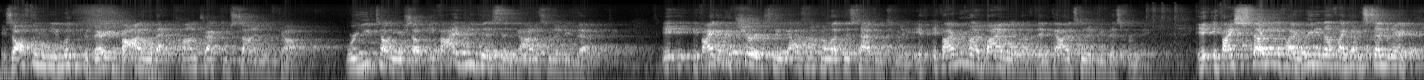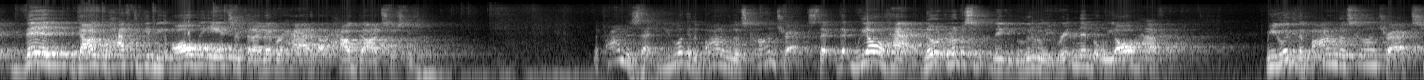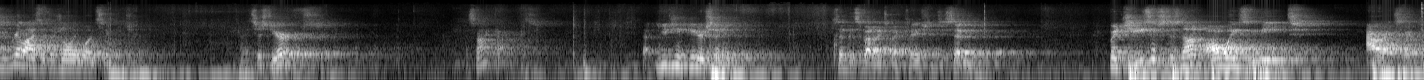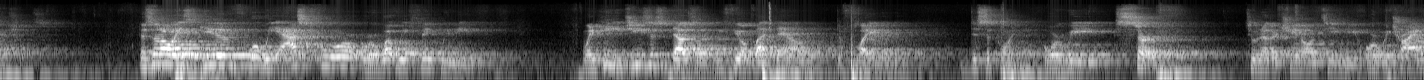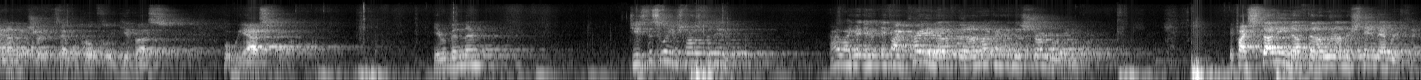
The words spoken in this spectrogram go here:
is often when you look at the very bottom of that contract you signed with God, where you tell yourself, if I do this, then God is going to do that. If I go to church, then God's not going to let this happen to me. If, if I read my Bible enough, then God's going to do this for me. If I study, if I read enough, I go to seminary, then God will have to give me all the answers that I've ever had about how God's supposed to work. The problem is that you look at the bottom of those contracts that, that we all have. No, none of us maybe literally written them, but we all have them. When you look at the bottom of those contracts, you realize that there's only one signature. And it's just yours. It's not God's. Uh, Eugene Peterson said this about expectations. He said, But Jesus does not always meet our expectations. Does not always give what we ask for or what we think we need. When He, Jesus, does it, we feel let down, deflated, disappointed, or we surf to another channel on TV, or we try out another church that will hopefully give us what we ask for. You ever been there? Jesus, this is what you're supposed to do. Right? Like if I pray enough, then I'm not going to have this struggle anymore. If I study enough, then I'm going to understand everything.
